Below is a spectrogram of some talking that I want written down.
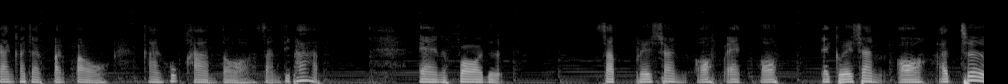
การขจัดปัดเป่าการคุกคามต่อสันติภาพ and for the suppression of act of aggression or utter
